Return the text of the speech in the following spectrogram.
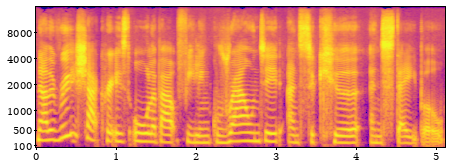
Now, the root chakra is all about feeling grounded and secure and stable.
